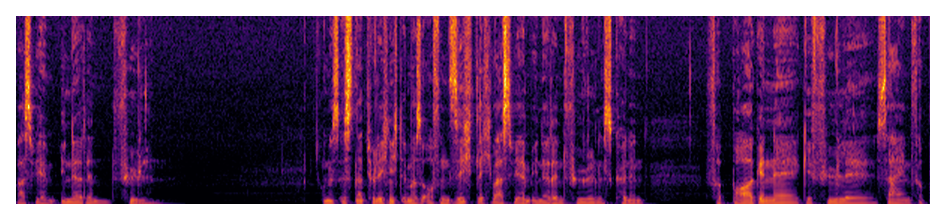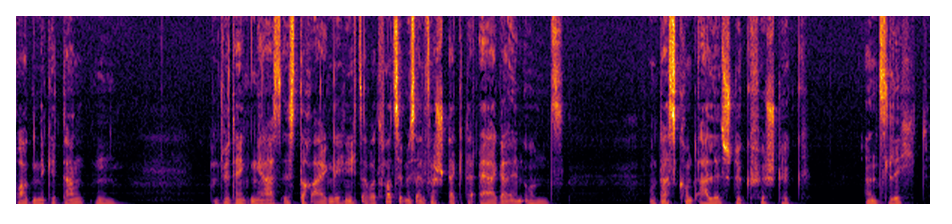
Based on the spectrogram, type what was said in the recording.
was wir im Inneren fühlen. Und es ist natürlich nicht immer so offensichtlich, was wir im Inneren fühlen. Es können verborgene Gefühle sein, verborgene Gedanken. Und wir denken, ja, es ist doch eigentlich nichts, aber trotzdem ist ein versteckter Ärger in uns. Und das kommt alles Stück für Stück ans Licht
